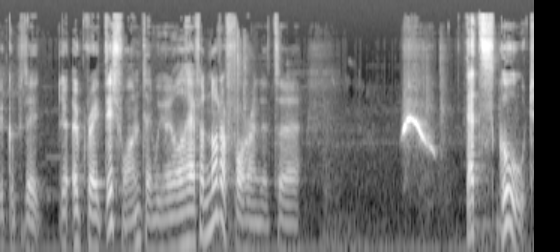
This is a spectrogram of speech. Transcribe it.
Uh, upgrade this one, then we will have another 400. Uh... That's good.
